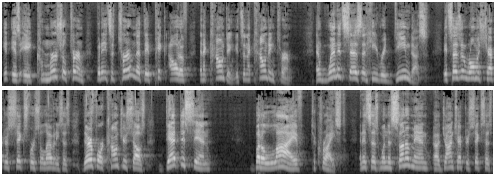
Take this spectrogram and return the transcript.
it is a commercial term, but it's a term that they pick out of an accounting. It's an accounting term. And when it says that he redeemed us, it says in Romans chapter 6, verse 11, he says, Therefore count yourselves dead to sin, but alive to Christ. And it says, when the Son of Man, uh, John chapter 6 says,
